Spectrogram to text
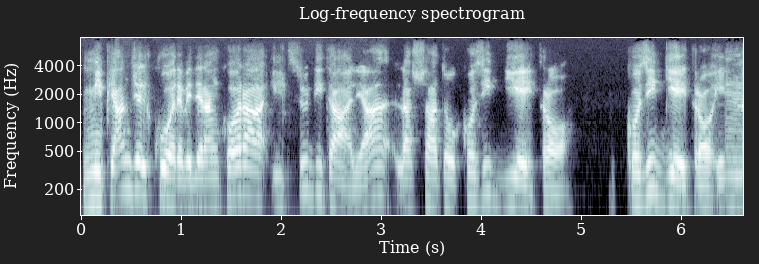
mi piange il cuore vedere ancora il sud Italia lasciato così dietro, così dietro in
